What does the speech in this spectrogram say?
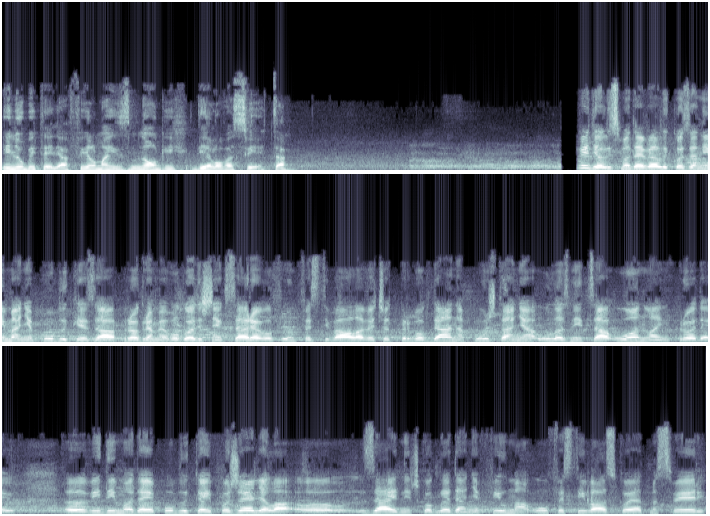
i ljubitelja filma iz mnogih dijelova svijeta. Vidjeli smo da je veliko zanimanje publike za programe ovogodišnjeg Sarajevo Film Festivala već od prvog dana puštanja ulaznica u online prodaju. E, vidimo da je publika i poželjela e, zajedničko gledanje filma u festivalskoj atmosferi,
